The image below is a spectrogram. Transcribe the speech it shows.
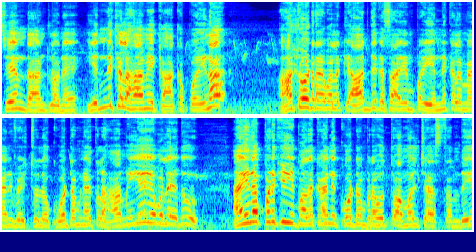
సేమ్ దాంట్లోనే ఎన్నికల హామీ కాకపోయినా ఆటో డ్రైవర్లకి ఆర్థిక సాయంపై ఎన్నికల మేనిఫెస్టోలో కూటమి నేతల హామీయే ఇవ్వలేదు. అయినప్పటికీ ఈ పథకాన్ని కూటమి ప్రభుత్వం అమలు చేస్తుంది.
